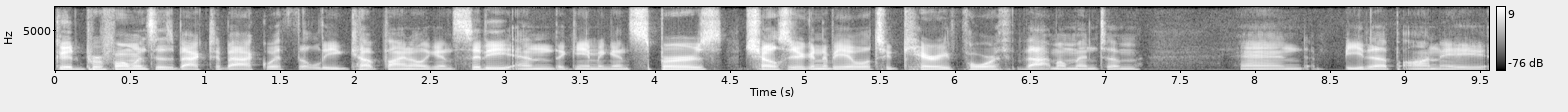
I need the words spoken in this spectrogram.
good performances back to back with the League Cup final against City and the game against Spurs. Chelsea are going to be able to carry forth that momentum and beat up on a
